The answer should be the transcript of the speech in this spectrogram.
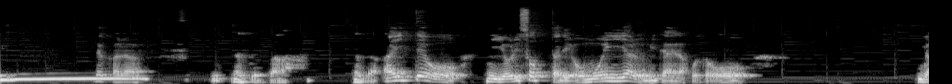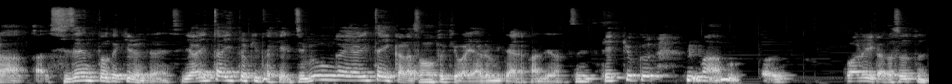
うん。だから、なんていうのかな、なんだ、相手を、に寄り添ったり思いやるみたいなことを、が自然とできるんじゃないです。やりたい時だけ、自分がやりたいからその時はやるみたいな感じなんですね。結局、まあ、悪い方すると、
